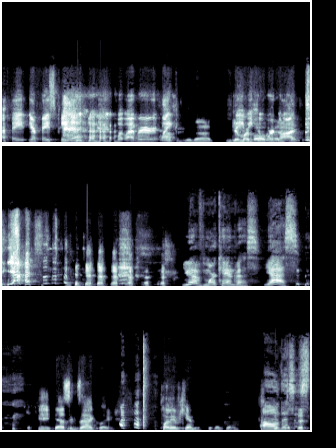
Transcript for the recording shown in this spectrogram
a face your face painted. Whatever, like do that. Get my ball work on. yes. you have more canvas. Yes. yes, exactly. Plenty of canvas. oh, this is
